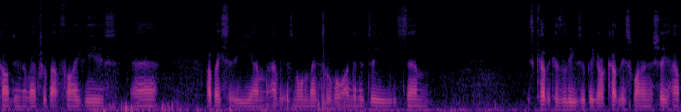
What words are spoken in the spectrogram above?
cardoon I've had for about five years. Uh, I basically um, have it as an ornamental, but what I'm going to do is, um, is cut because the leaves are big. I'll cut this one and show you how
